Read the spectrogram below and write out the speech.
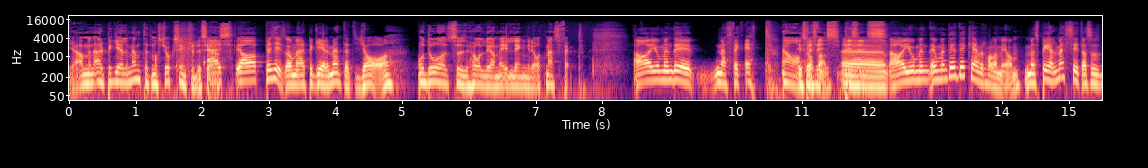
Ja, men RPG-elementet måste ju också introduceras. R- ja, precis. Om RPG-elementet, ja. Och då så håller jag mig längre åt Mass Effect. Ja, jo men det är Mass Effect 1 Ja, i så precis, fall. precis. Eh, ja, jo men, jo, men det, det kan jag väl hålla med om. Men spelmässigt, alltså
